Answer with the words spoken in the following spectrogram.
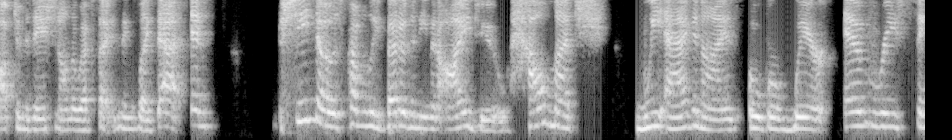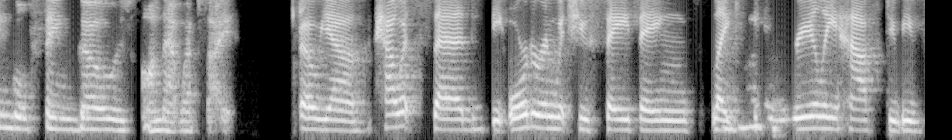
optimization on the website and things like that. And she knows probably better than even I do how much we agonize over where every single thing goes on that website. Oh, yeah. How it's said, the order in which you say things, like mm-hmm. you really have to be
